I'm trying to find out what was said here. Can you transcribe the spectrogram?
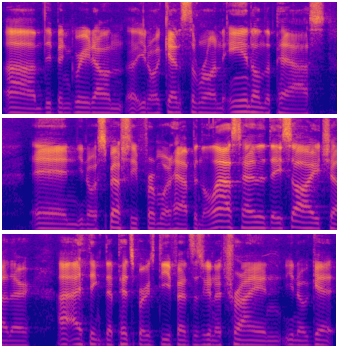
Um, they've been great on uh, you know against the run and on the pass, and you know especially from what happened the last time that they saw each other, I, I think that Pittsburgh's defense is going to try and you know get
